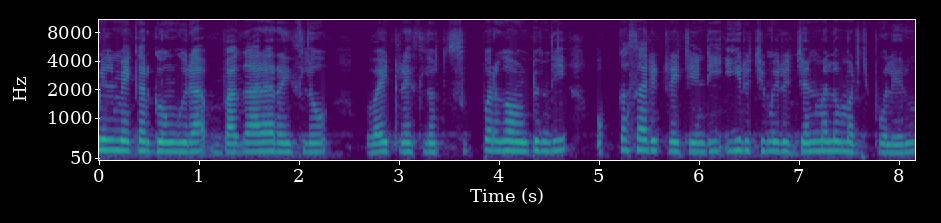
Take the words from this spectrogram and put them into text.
మిల్ మేకర్ గోంగూర బగారా రైస్లో వైట్ రైస్లో సూపర్గా ఉంటుంది. ఒక్కసారి ట్రై చేయండి. ఈ రుచి మీరు జన్మలో మర్చిపోలేరు.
